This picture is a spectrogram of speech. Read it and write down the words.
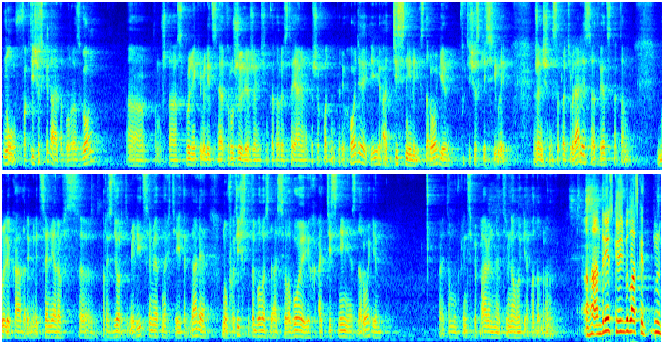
Ну, фактически, да, это был разгон, э, потому что сотрудники милиции окружили женщин, которые стояли на пешеходном переходе, и оттеснили их с дороги фактически силой. Женщины сопротивлялись, соответственно, там были кадры милиционеров с э, раздертыми лицами от ногтей и так далее. Ну, фактически это было, да, силовое их оттеснение с дороги. Поэтому, в принципе, правильная терминология подобрана. Ага, Андрій, скажіть, будь ласка, ну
